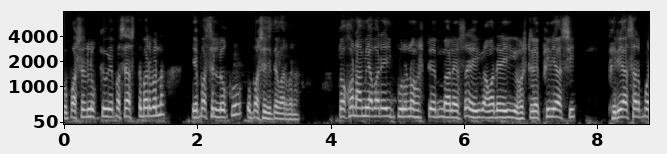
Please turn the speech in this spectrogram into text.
ও পাশের লোক কেউ এপাশে আসতে পারবে না, এপাশের লোকও ও পাশে যেতে পারবে না। তখন আমি আবার এই পুরনো হোস্টেল মানে এই আমাদের এই হোস্টেলে ফিরে আসি। ফিরে আসার পর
